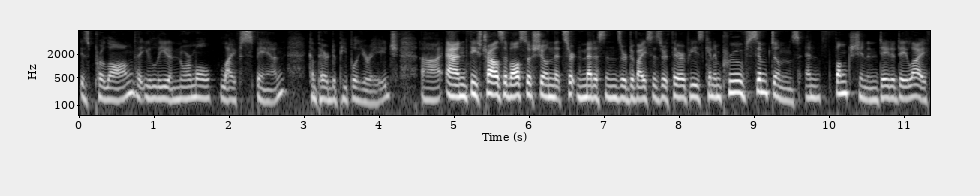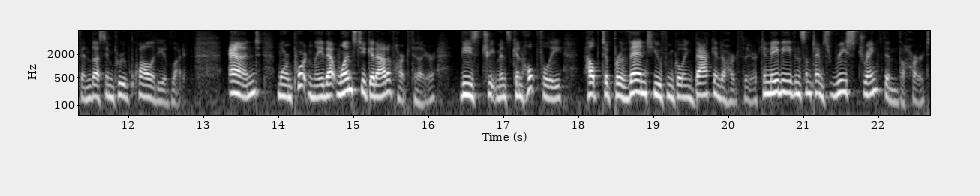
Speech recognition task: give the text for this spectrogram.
is prolonged, that you lead a normal lifespan compared to people your age. Uh, and these trials have also shown that certain medicines or devices or therapies can improve symptoms and function in day to day life and thus improve quality of life. And more importantly, that once you get out of heart failure, these treatments can hopefully help to prevent you from going back into heart failure, can maybe even sometimes re-strengthen the heart,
